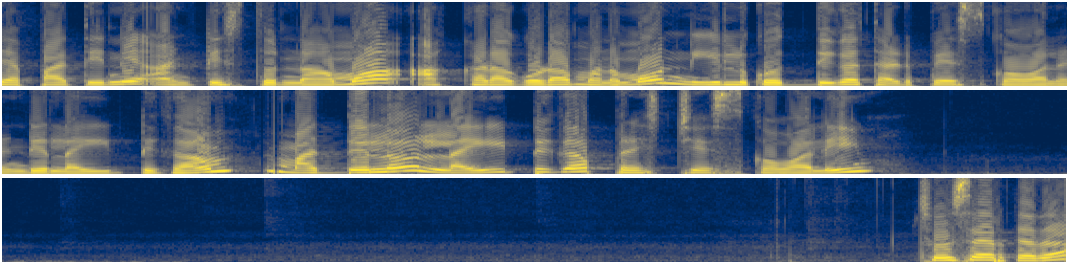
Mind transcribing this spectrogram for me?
చపాతీని అంటిస్తున్నామో అక్కడ కూడా మనము నీళ్ళు కొద్దిగా తడిపేసుకోవాలండి లైట్గా. మధ్యలో లైట్గా ప్రెస్ చేసుకోవాలి. చూసారు కదా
